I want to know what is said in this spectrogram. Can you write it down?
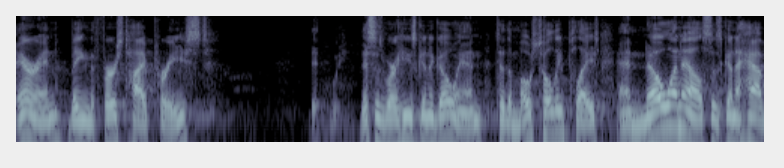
Aaron, being the first high priest, this is where he's going to go in to the most holy place, and no one else is going to have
